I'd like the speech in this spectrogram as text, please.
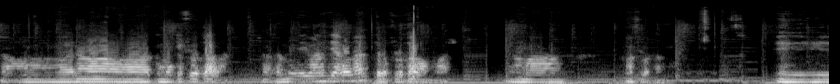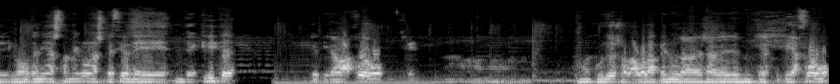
O sea, era como que flotaban. O sea, también iban diagonal, pero flotaban más. Era más, Eh, luego tenías también una especie de, de critter que tiraba fuego. Sí. Muy curioso, la bola peluda esa que, que escupía fuego.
